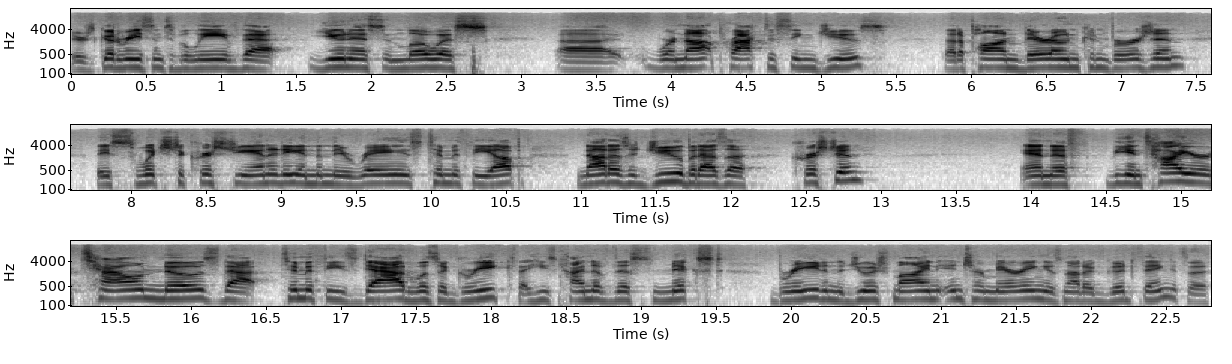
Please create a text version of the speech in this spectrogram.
There's good reason to believe that Eunice and Lois uh, were not practicing Jews, that upon their own conversion, they switched to Christianity and then they raised Timothy up, not as a Jew, but as a Christian. And if the entire town knows that Timothy's dad was a Greek, that he's kind of this mixed breed in the Jewish mind, intermarrying is not a good thing. It's a,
